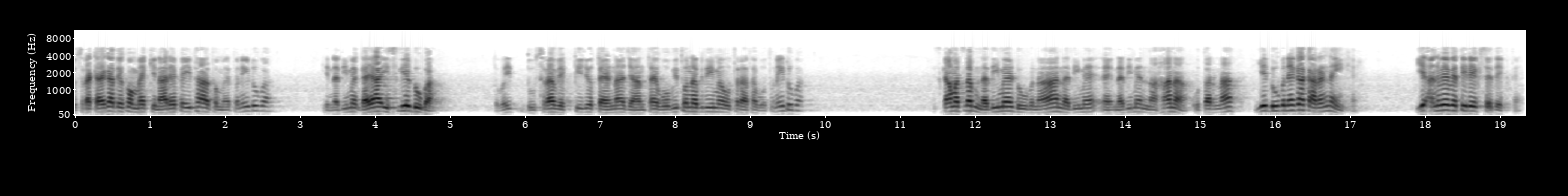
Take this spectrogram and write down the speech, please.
दूसरा कहेगा, देखो, मैं किनारे पे ही था तो मैं तो नहीं डूबा। ये नदी में गया, इसलिए डूबा। तो भाई, दूसरा व्यक्ति जो तैरना जानता है, वो भी तो नदी में उतरा था, वो तो नहीं डूबा। इसका मतलब नदी में डूबना, नदी में नदी में नहाना, उतरना, ये डूबने का कारण नहीं है। ये अन्वय व्यतिरेक से देखते हैं।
